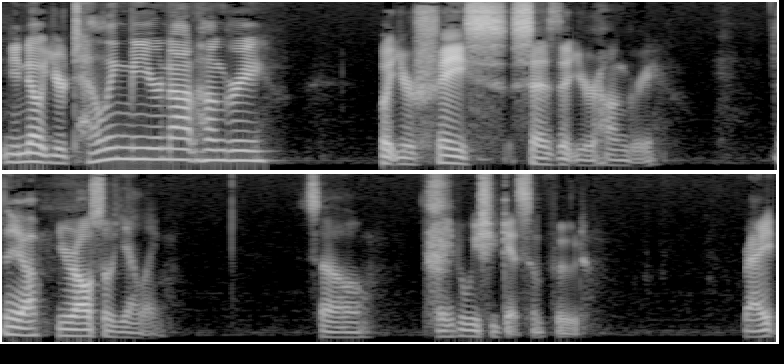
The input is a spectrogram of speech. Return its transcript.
you know, you're telling me you're not hungry, but your face says that you're hungry. yeah, You're also yelling. So maybe we should get some food. Right?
